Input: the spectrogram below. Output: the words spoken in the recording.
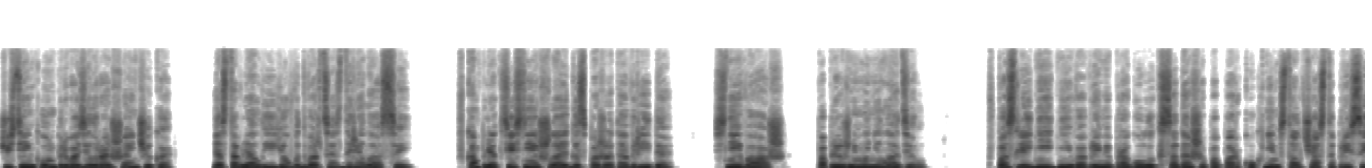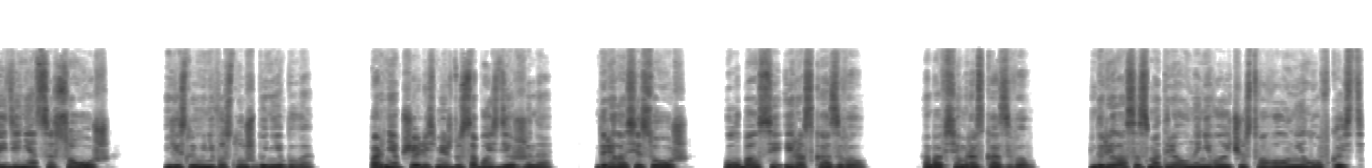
Частенько он привозил Райшанчика и оставлял ее во дворце с Дариласой. В комплекте с ней шла и госпожа Таврида. С ней Вааш по-прежнему не ладил. В последние дни во время прогулок Садаши по парку к ним стал часто присоединяться Соош, если у него службы не было. Парни общались между собой сдержанно. Дариласи Соош улыбался и рассказывал. Обо всем рассказывал. Дариласа смотрела на него и чувствовала неловкость.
